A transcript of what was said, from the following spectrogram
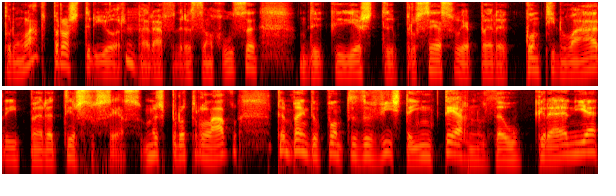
por um lado, para o exterior, hum. para a Federação Russa, de que este processo é para continuar e para ter sucesso. Mas, por outro lado, também do ponto de vista interno da Ucrânia,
